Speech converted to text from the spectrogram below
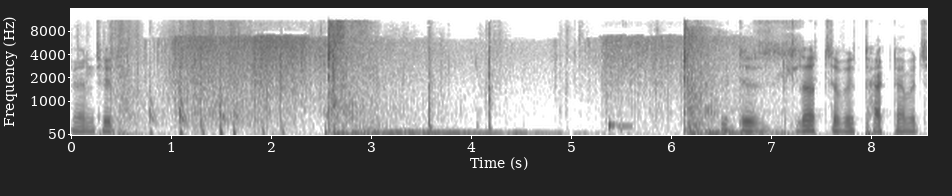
enchanted. It does lots of attack damage.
